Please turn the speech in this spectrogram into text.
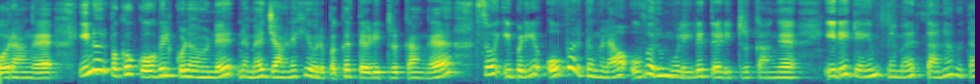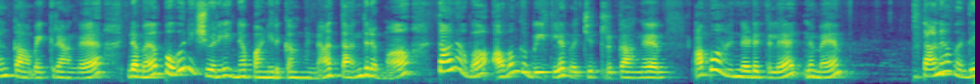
போறாங்க. இன்னொரு பக்கம் கோவில் ஒன்று நம்ம ஜானகி ஒரு பக்கம் தேடிட்டு இருக்காங்க. ஸோ இப்படி ஒவ்வொரு ஒவ்வொருத்தங்களா ஒவ்வொரு மூலையில தேடிட்டு இருக்காங்க இதே டைம் நம்ம தனாவை தான் காமிக்கிறாங்க. நம்ம புவனேஸ்வரி என்ன பண்ணிருக்காங்கன்னா தந்திரமா தனாவை அவங்க வீட்டில் வச்சிட்டு இருக்காங்க அப்போ அந்த இடத்துல நம்ம தனா வந்து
